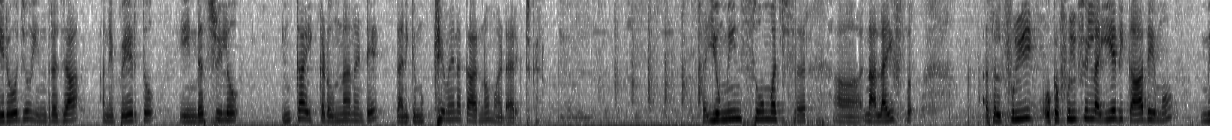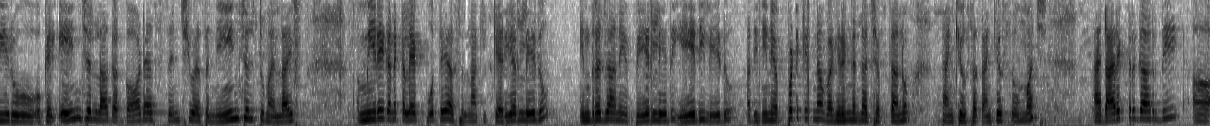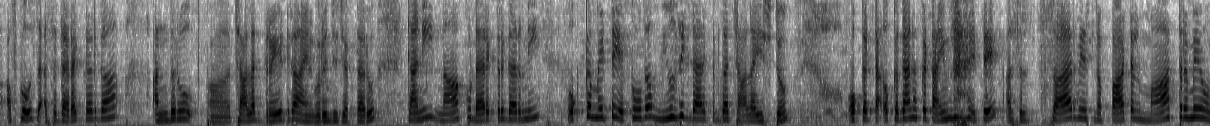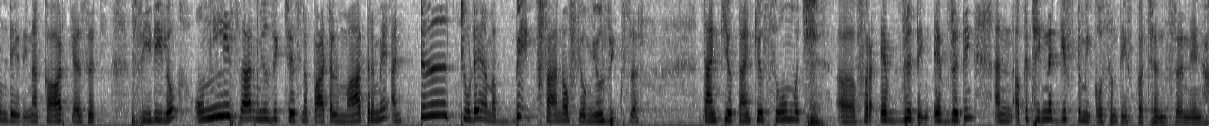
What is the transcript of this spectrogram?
ఈరోజు ఇంద్రజ అనే పేరుతో ఈ ఇండస్ట్రీలో ఇంకా ఇక్కడ ఉన్నానంటే దానికి ముఖ్యమైన కారణం మా డైరెక్టర్ గారు. You mean so much sir నా లైఫ్ అసలు ఫుల్ ఒక ఫుల్ఫిల్ అయ్యేది కాదేమో. మీరు ఒక ఏంజల్ లాగా God has sent you as an angel to my life మీరే కనుక లేకపోతే అసలు నాకు ఈ కెరియర్ లేదు. ఇంద్రజ అనే పేరు లేదు ఏది లేదు. అది నేను ఎప్పటికైనా బహిరంగంగా చెప్తాను. Thank you sir thank you so much director గారిది అఫ్ కోర్స్ అస్ అ డైరెక్టర్గా అందరూ చాలా గ్రేట్గా ఆయన గురించి చెప్తారు. కానీ నాకు డైరెక్టర్ గారిని ఒక్క మెట్టు ఎక్కువగా మ్యూజిక్ డైరెక్టర్గా చాలా ఇష్టం. ఒక్క ట- ఒక్కగానొక్క టైంలో అయితే అసలు సార్ వేసిన పాటలు మాత్రమే ఉండేది నా కార్ క్యాసెట్స్ సీడీలో ఓన్లీ సార్ మ్యూజిక్ చేసిన పాటలు మాత్రమే. And till today I'm a big fan of your music sir thank you thank you so much for everything everything and ఒక చిన్న గిఫ్ట్ మీకోసం తీసుకొచ్చాను సార్ నేను.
